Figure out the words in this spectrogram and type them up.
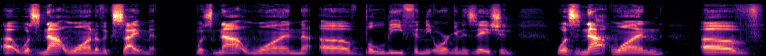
uh, was not one of excitement, was not one of belief in the organization, was not one of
